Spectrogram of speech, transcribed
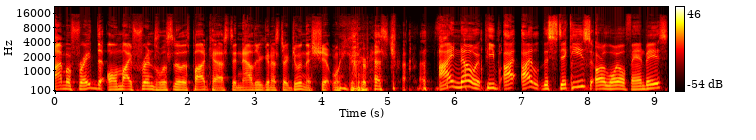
I'm afraid that all my friends listen to this podcast and now they're going to start doing this shit when we go to restaurants. I know it. People, I, I, the Stickies, our loyal fan base.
